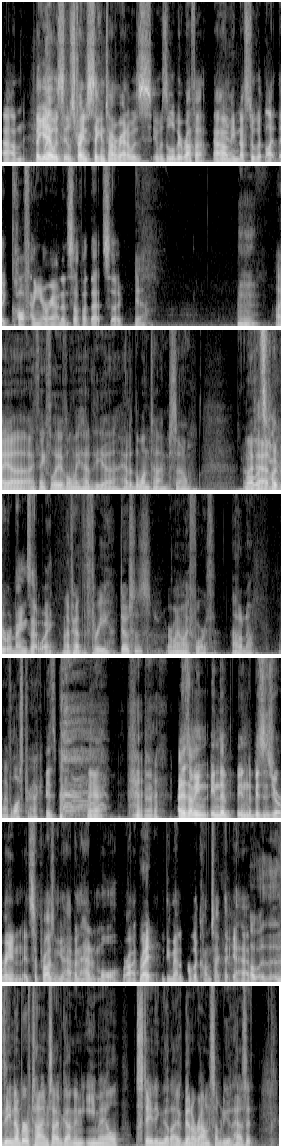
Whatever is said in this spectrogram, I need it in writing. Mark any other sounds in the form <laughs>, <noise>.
Um, but yeah, it was it was strange. Second time around, it was it was a little bit rougher. Uh, yeah. I mean, I've still got like the cough hanging around and stuff like that. So yeah, hmm. I uh, I thankfully have only had the uh, had it the one time. So well, I've let's had, hope it remains that way. And I've had the three doses, or am I my fourth? I don't know. I've lost track. It's yeah. <laughs> yeah. I mean, in the in the business you're in, it's surprising you haven't had it more, right? Right. With the amount of public contact that you have. Oh, the number of times I've gotten an email stating that I've been around somebody that has it,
